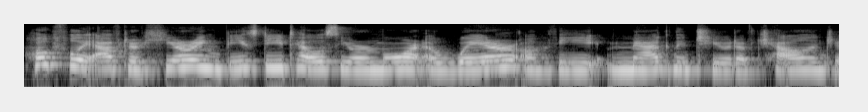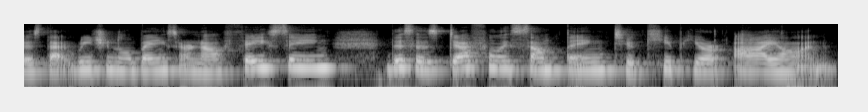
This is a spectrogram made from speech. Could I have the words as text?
Hopefully, after hearing these details, you're more aware of the magnitude of challenges that regional banks are now facing. This is definitely something to keep your eye on.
